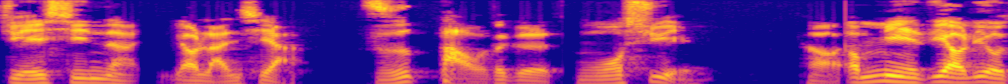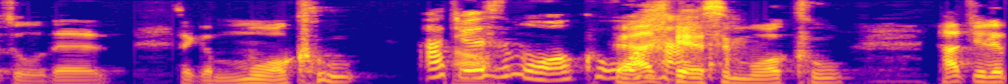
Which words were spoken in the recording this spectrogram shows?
决心呢要南下，直捣这个魔穴，啊，要灭掉六祖的这个魔窟。他觉得是魔窟，对，他觉得是魔窟，他觉得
